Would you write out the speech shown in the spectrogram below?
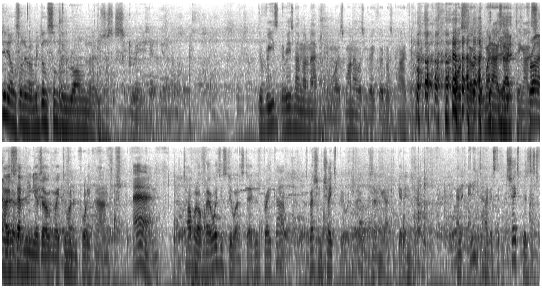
Tea on Sunday when we'd done something wrong and it was just a scream. The reason the reason I'm not an actor anymore is one I wasn't very good, and wasn't hired very much. also, that when I was acting, I was, I was 17 years old and weighed 240 pounds. And to top it off, what I always used to do on stage was break up, especially in Shakespeare, which I, was anything I could get into. And any time, it's that Shakespeare just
